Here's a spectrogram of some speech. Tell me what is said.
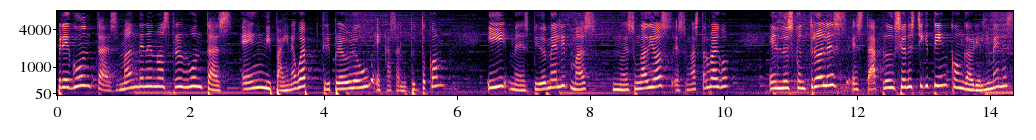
Preguntas, mándenos preguntas en mi página web www.ecasalud.com y me despido de Meli, más no es un adiós, es un hasta luego. En los controles está Producciones Chiquitín con Gabriel Jiménez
